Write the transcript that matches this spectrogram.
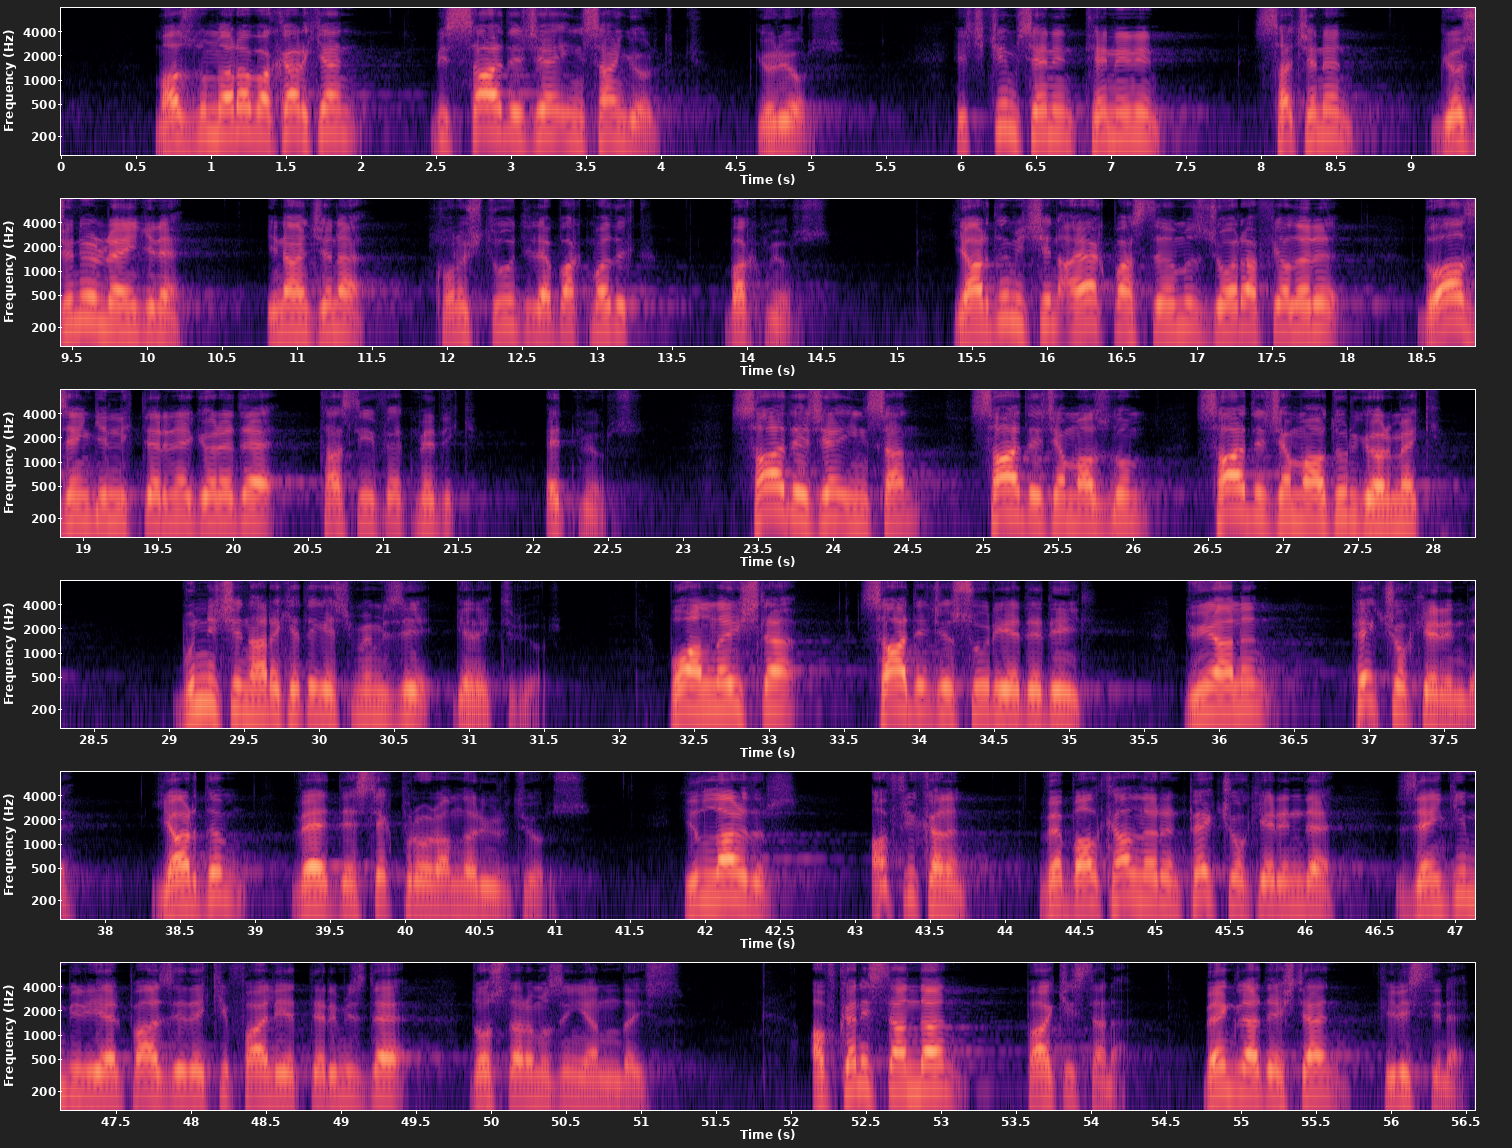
Mazlumlara bakarken biz sadece insan gördük, görüyoruz. Hiç kimsenin teninin, saçının, gözünün rengine, inancına, konuştuğu dile bakmadık, bakmıyoruz. Yardım için ayak bastığımız coğrafyaları doğal zenginliklerine göre de tasnif etmedik, etmiyoruz. Sadece insan, sadece mazlum, sadece mağdur görmek bunun için harekete geçmemizi gerektiriyor. Bu anlayışla sadece Suriye'de değil, dünyanın pek çok yerinde yardım ve destek programları yürütüyoruz. Yıllardır Afrika'nın ve Balkanların pek çok yerinde zengin bir yelpazedeki faaliyetlerimizle dostlarımızın yanındayız. Afganistan'dan Pakistan'a, Bangladeş'ten Filistin'e,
